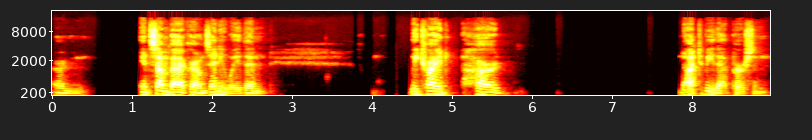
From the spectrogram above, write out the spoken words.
or in some backgrounds anyway, then we tried hard not to be that person.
